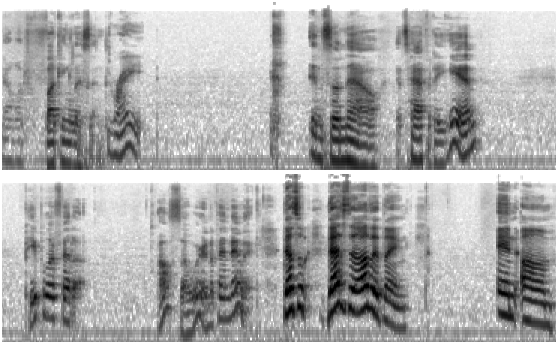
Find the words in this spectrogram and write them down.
No one fucking listened. right. And so now it's happening again. People are fed up. Also, we're in a pandemic. That's what. That's the other thing. And um,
